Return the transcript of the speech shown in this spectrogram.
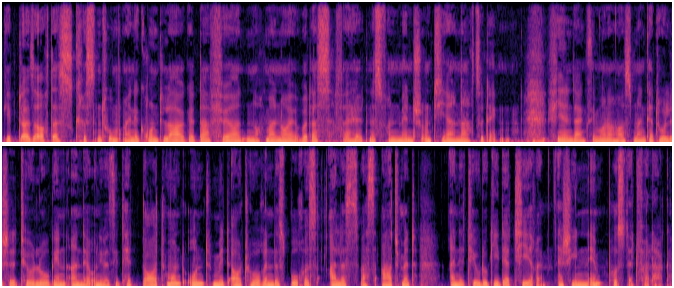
gibt also auch das Christentum eine Grundlage dafür, nochmal neu über das Verhältnis von Mensch und Tier nachzudenken. Mhm. Vielen Dank, Simone Horstmann, katholische Theologin an der Universität Dortmund und Mitautorin des Buches Alles, was atmet, eine Theologie der Tiere, erschienen im Pustet Verlag.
